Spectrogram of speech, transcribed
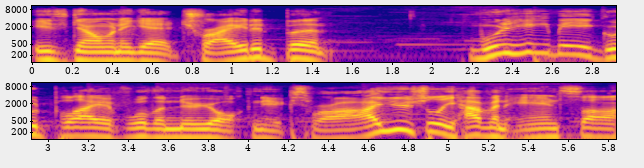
is going to get traded, but would he be a good player for the New York Knicks, right? I usually have an answer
